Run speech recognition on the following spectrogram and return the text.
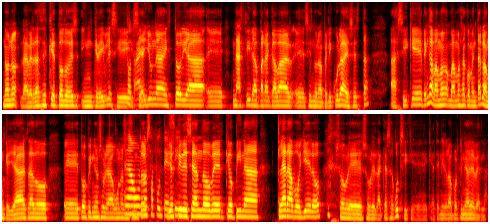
No, no, la verdad es que todo es increíble. Si, si hay una historia eh, nacida para acabar eh, siendo una película, es esta. Así que, venga, vamos, vamos a comentarlo, aunque ya has dado eh, tu opinión sobre algunos He dado asuntos. unos apuntes, Yo sí. estoy deseando ver qué opina Clara Bollero sobre, sobre la casa Gucci, que, que ha tenido la oportunidad de verla.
